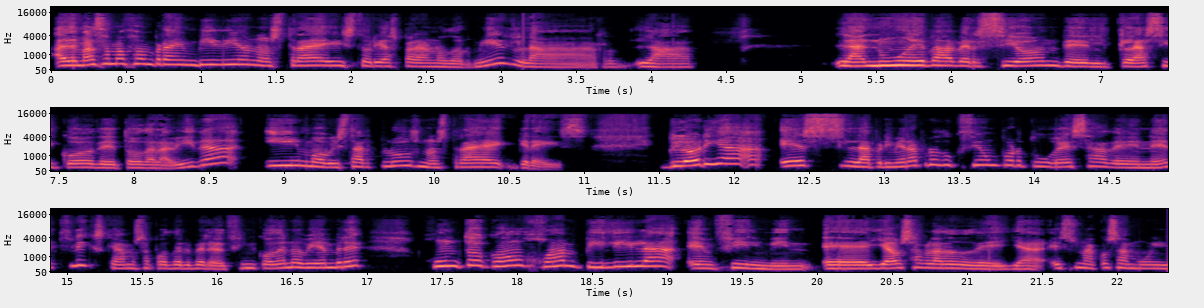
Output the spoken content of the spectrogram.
Además, Amazon Prime Video nos trae Historias para no dormir, la, la, la nueva versión del clásico de toda la vida, y Movistar Plus nos trae Grace. Gloria es la primera producción portuguesa de Netflix que vamos a poder ver el 5 de noviembre junto con Juan Pilila en filming. Eh, ya os he hablado de ella. Es una cosa muy,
